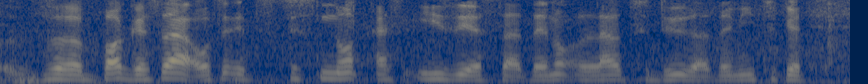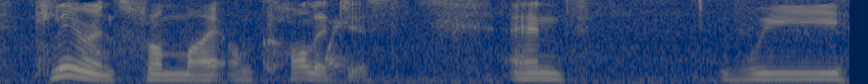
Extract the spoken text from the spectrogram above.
the buggers out. It's just not as easy as that. They're not allowed to do that. They need to get clearance from my oncologist. And we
